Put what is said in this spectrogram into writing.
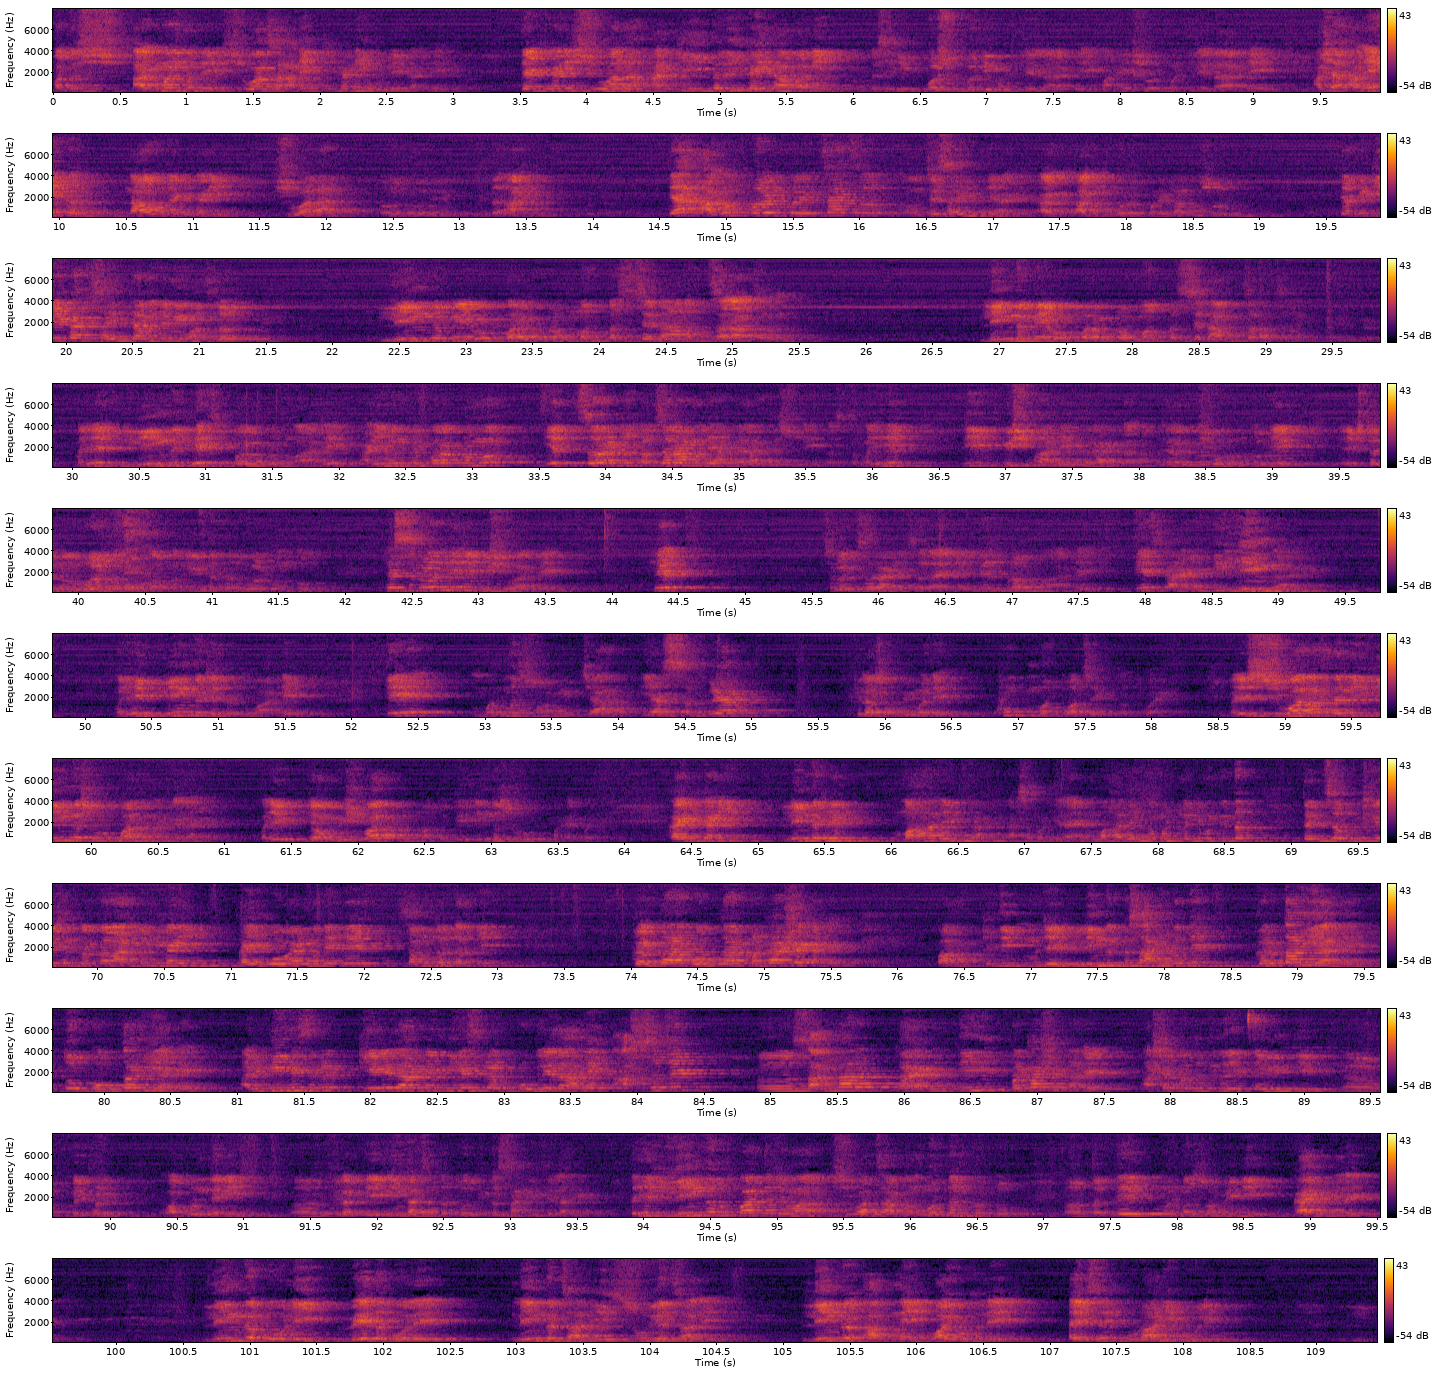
मात्र शि- शिवाचा अनेक ठिकाणी उल्लेख आहे. त्या ठिकाणी शिवाला आणखी इतरही काही नावाने जसे की पशुपती म्हटलेलं आहे माहेश्वर म्हटलेलं आहे अशा अनेक नाव त्या ठिकाणी शिवाला आहे त्या आगम परंपरेचाच जे साहित्य आहे आग- आगम परंपरेला अनुसरून त्यापैकी एका साहित्यामध्ये मी वाचलं लिंगमेव परब्रह्म तस्य नाम चराचरम. लिंगमेव परब्रह्म तस्य नाम चराचर म्हणजे लिंग हेच परब्रह्म आहे आणि म्हणजे परब्रह्म हे चर आणि अचरामध्ये आपल्याला दिसून येत असतं. म्हणजे हे ती विश्व आहे खऱ्या अर्थानं विश्व म्हणतो हे एक्सटर्नल वर्ल्ड म्हणतो आपण इंटरनल वर्ल्ड म्हणतो. हे सगळं हे जे विश्व आहे हेच सगळं चर आणि चर आहे तेच ब्रह्म आहे तेच काय आहे? ते लिंग आहे. मग हे लिंग जे तत्व आहे ते मनमत स्वामींच्या या सगळ्या फिलॉसॉफीमध्ये खूप महत्वाचं एक तत्व आहे. म्हणजे शिवाला त्यांनी लिंग स्वरूपात म्हटलेलं आहे. म्हणजे जेव्हा विश्वाला आपण पाहतो ते लिंग स्वरूप आहे. पण काही ठिकाणी लिंग हे महालिंग आहे असं म्हटलेलं आहे. महालिंग म्हटलं की मग तिथं त्यांचं विश्लेषण करताना आणखी ठिकाणी काही गोव्यांमध्ये ते सांगून जातात की कर्ता भोगता प्रकाशक आहे. पहा किती म्हणजे लिंग कसं आहे तो ते कर्ताही आहे तो भोगताही आहे. आणि मी हे सगळं केलेलं आहे मी हे सगळं भोगलेलं आहे असं जे सांगणार काय आहे तेही प्रकाशक आहे अशा पद्धतीने एक नवीन मेथड वापरून त्यांनी तिला ते लिंगाचं तत्व तिथं सांगितलेलं आहे. तर हे लिंग रूपात जेव्हा शिवाचं आपण वर्णन करतो तर ते मनमोहन स्वामींनी काय म्हटलंय? लिंग बोली वेद बोले लिंग चाली सूर्य चाले लिंग आज्ञे वायू हले ऐसे पुराणी बोली.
